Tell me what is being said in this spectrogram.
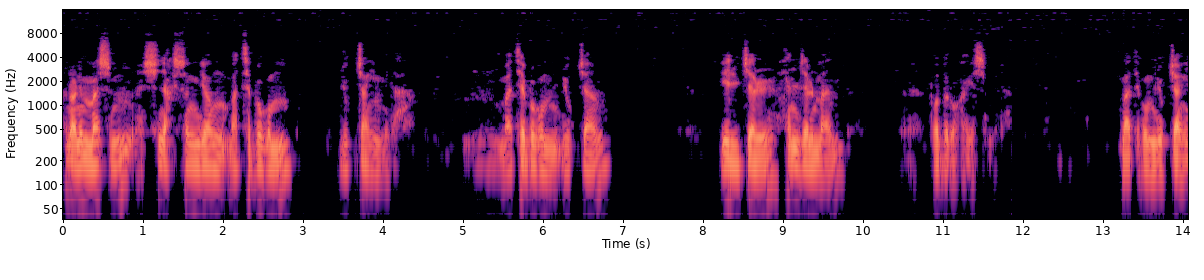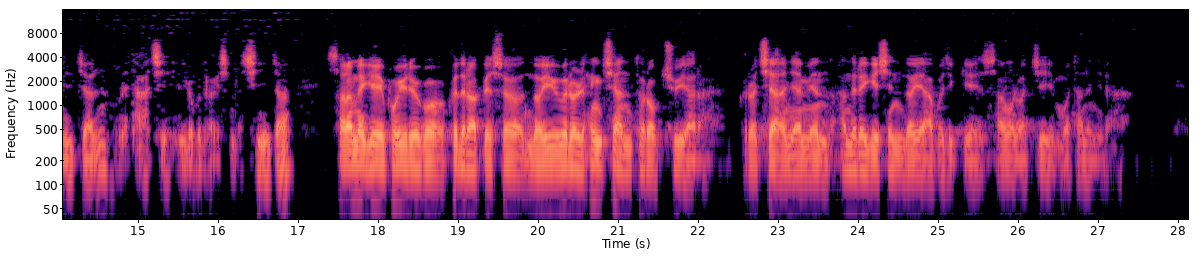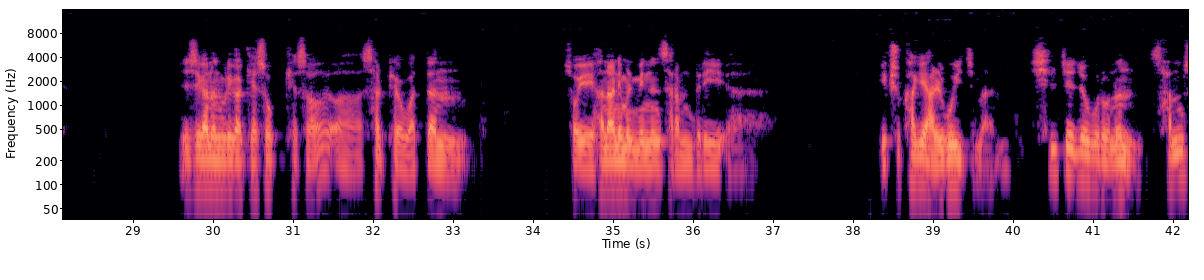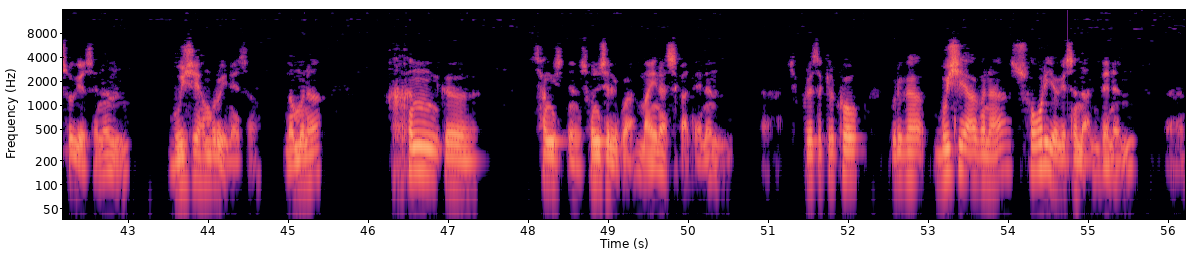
하나님 말씀 신약성경 마태복음 6장입니다. 마태복음 6장 1절 한 절만 보도록 하겠습니다. 마태복음 6장 1절 우리 다 같이 읽어보도록 하겠습니다. 시작. 사람에게 보이려고 그들 앞에서 너희 의를 행치 않도록 주의하라. 그렇지 아니하면 하늘에 계신 너희 아버지께 상을 얻지 못하느니라. 이 시간은 우리가 계속해서 어, 살펴왔던 소위 하나님을 믿는 사람들이 어, 익숙하게 알고 있지만 실제적으로는 삶 속에서는 무시함으로 인해서 너무나 큰 그 손실과 마이너스가 되는 어, 그래서 결코 우리가 무시하거나 소홀히 여기서는 안 되는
